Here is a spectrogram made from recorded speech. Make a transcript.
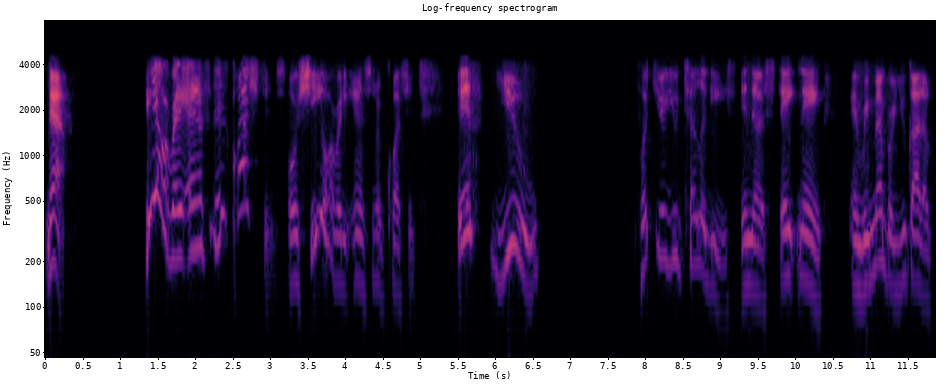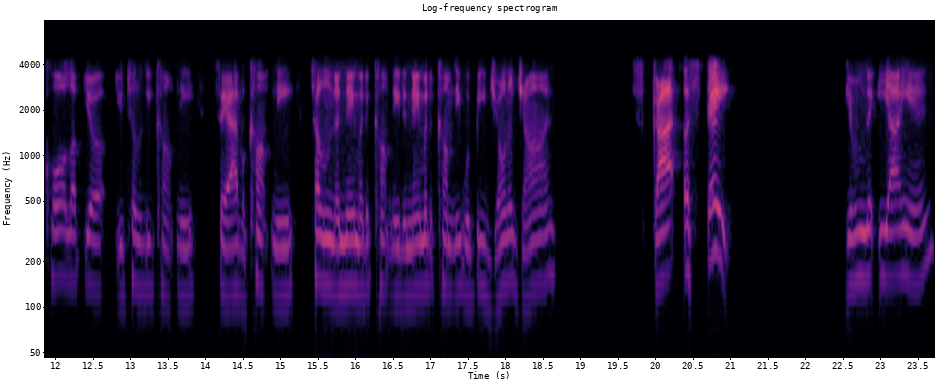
Now, he already answered his questions, or she already answered her question. If you put your utilities in the estate name, and remember, you got to call up your utility company, say, I have a company, tell them the name of the company. The name of the company would be Jonah John Scott Estate. Give them the EIN.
